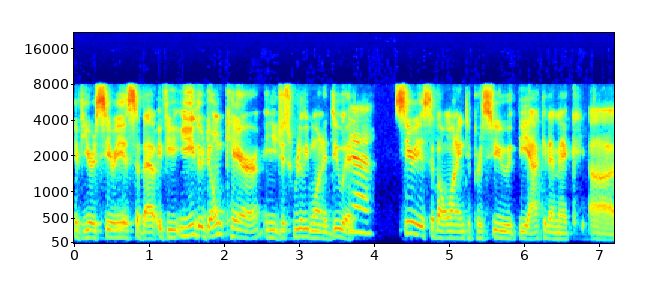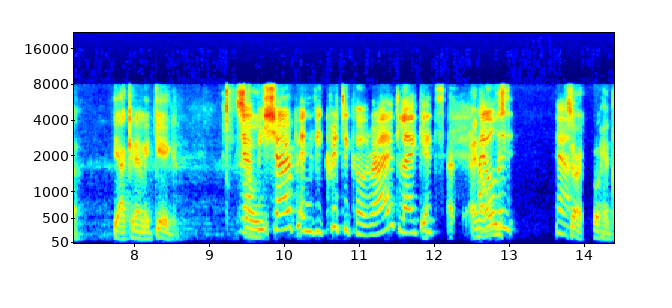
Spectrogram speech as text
if you're serious about if you, you either don't care and you just really want to do it yeah serious about wanting to pursue the academic uh, the academic gig. So, yeah, be sharp and be critical, right? Like yeah, it's. And I always, always. Yeah. Sorry. Go ahead.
